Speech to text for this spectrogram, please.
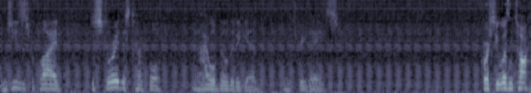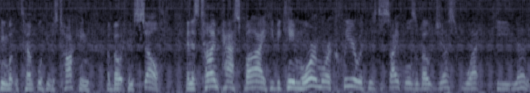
And Jesus replied, Destroy this temple, and I will build it again in three days. Of course, he wasn't talking about the temple, he was talking about himself. And as time passed by, he became more and more clear with his disciples about just what he meant.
